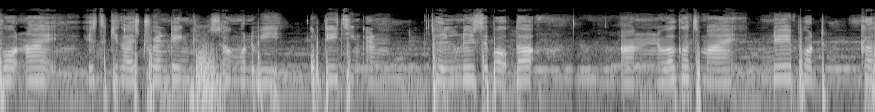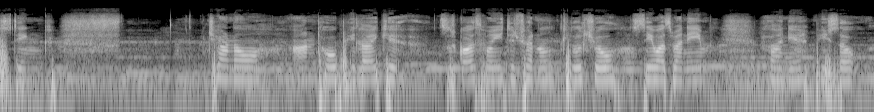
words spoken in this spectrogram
Fortnite is the game that is trending, so I'm gonna be updating and telling news about that. And welcome to my new podcasting channel and hope you like it. Subscribe to my YouTube channel, Killshow, same as my name. And yeah, peace out.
